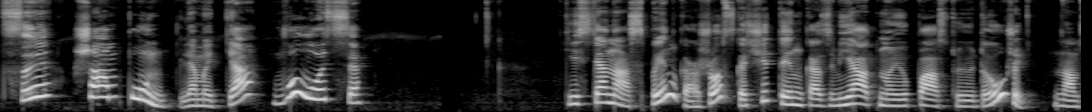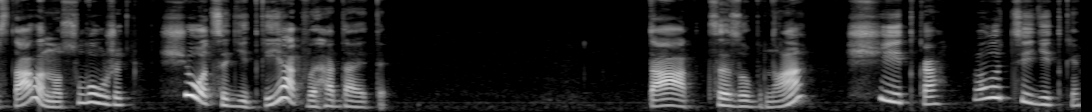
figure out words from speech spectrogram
це шампунь для миття волосся. Кістяна спинка, жорстка щитинка з м'ятною пастою дружить, нам старано служить. Що це, дітки, як ви гадаєте? Так, це зубна щітка. Молодці, дітки.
